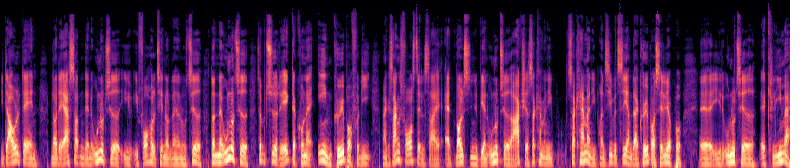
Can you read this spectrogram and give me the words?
i dagligdagen, når det er sådan, den er unoteret i, i forhold til, når den er noteret. Når den er unoteret, så betyder det ikke, at der kun er én køber, fordi man kan sagtens forestille sig, at Molslinje bliver en unoteret aktie, så kan man i, så kan man i princippet se, om der er køber og sælger på øh, i et unoteret øh, klima,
